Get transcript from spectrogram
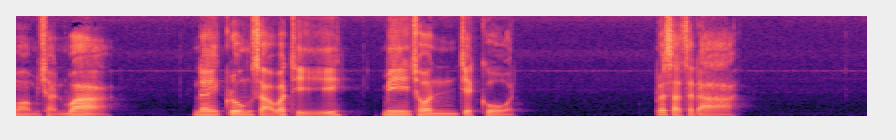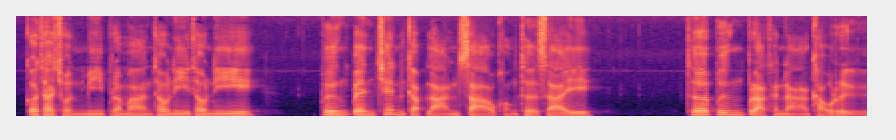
หม่อมฉันว่า ในกรุงสาวัตถี มีชนเจ็ดโกดพระสัสดา ก็ถ้าชนมีประมาณเท่านี้เท่านี้ พึงเป็นเช่นกับหลานสาวของเธอไซ เธอพึงปรารถนาเขาหรือ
